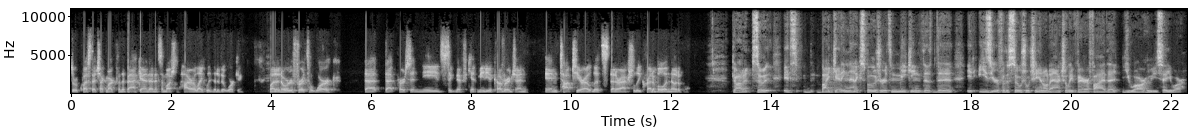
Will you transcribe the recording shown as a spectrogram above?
to request that check mark from the back end, and it's a much higher likelihood of it working. But in order for it to work, that that person needs significant media coverage and in top tier outlets that are actually credible and notable. Got it. So it's by getting that exposure, it's making the the it easier for the social channel to actually verify that you are who you say you are.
